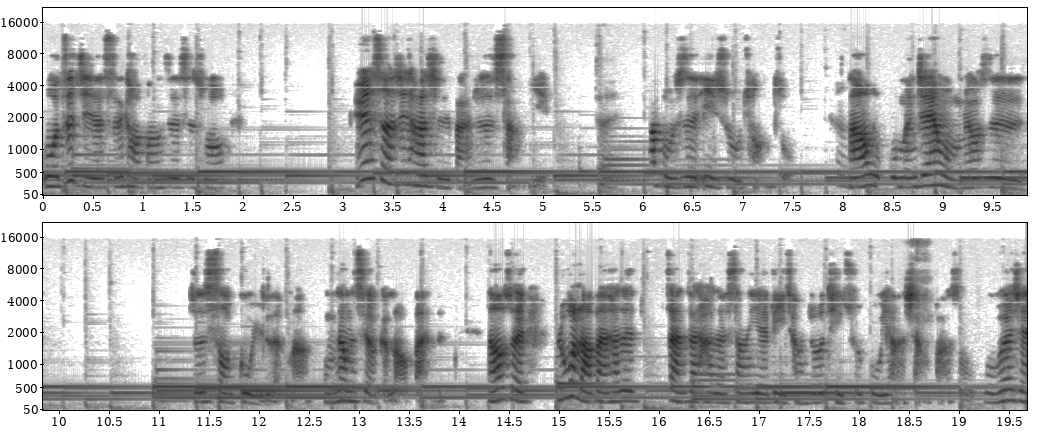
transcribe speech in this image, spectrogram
我自己的思考方式是说，因为设计它其实本来就是商业，对，它不是艺术创作。嗯、然后我们今天我们又是就是受雇于人嘛，我们上面是有个老板的，然后所以如果老板他是站在他的商业立场，就是提出不一样的想法的时候，我会先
